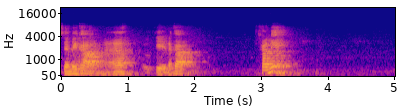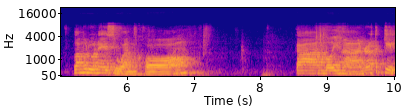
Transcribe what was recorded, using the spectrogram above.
ใช่ไหมครับนะโอเคนะครับ คราวนี้ เรามาดูในส่วนของการบริหารรัฐกิจ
